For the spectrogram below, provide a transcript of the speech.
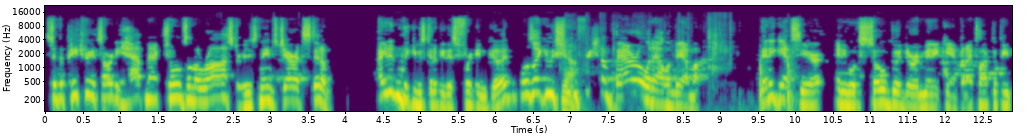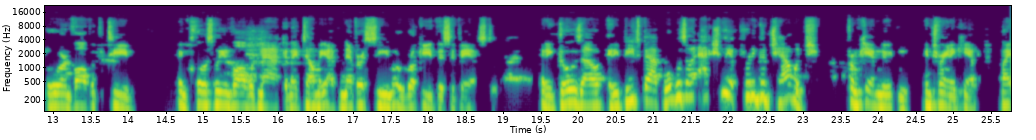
said the Patriots already have Mac Jones on the roster. His name's Jarrett Stidham. I didn't think he was going to be this freaking good. It was like he was shooting yeah. fish in a barrel at Alabama. Then he gets here and he looks so good during minicamp. And I talk to people who are involved with the team and closely involved with Mac, and they tell me I've never seen a rookie this advanced and he goes out and he beats back what was actually a pretty good challenge from Cam Newton in training camp by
